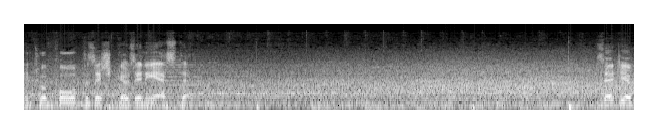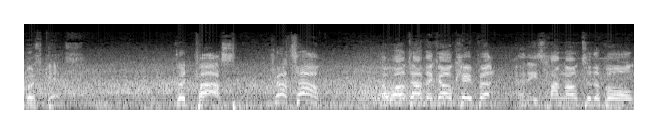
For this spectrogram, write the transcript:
Into a forward position goes Iniesta. Sergio Busquets. Good pass. Shot on! Oh, well done, the goalkeeper, and he's hung on to the ball.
